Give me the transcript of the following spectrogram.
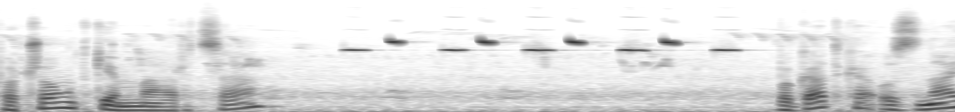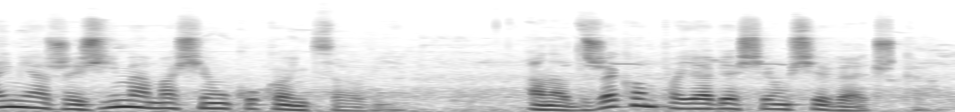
Początkiem marca Bogatka oznajmia, że zima ma się ku końcowi, a nad rzeką pojawia się sieweczka.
